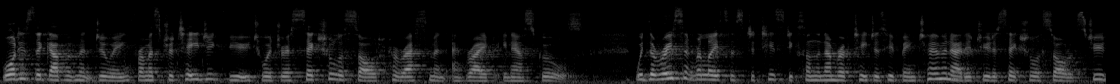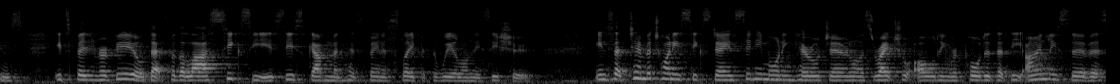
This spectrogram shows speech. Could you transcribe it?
What is the government doing from a strategic view to address sexual assault, harassment and rape in our schools? With the recent release of statistics on the number of teachers who've been terminated due to sexual assault of students, it's been revealed that for the last six years, this government has been asleep at the wheel on this issue. In September 2016, Sydney Morning Herald journalist Rachel Olding reported that the only service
